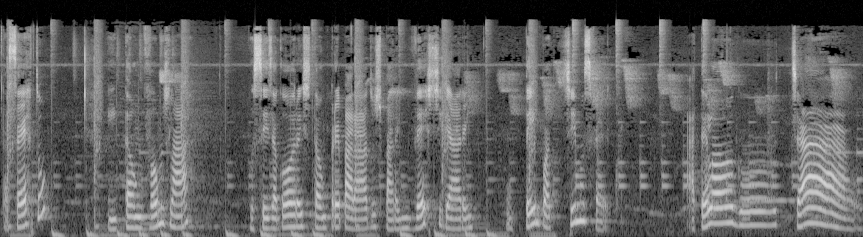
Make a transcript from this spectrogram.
Tá certo? Então vamos lá. Vocês agora estão preparados para investigarem o tempo atmosférico. Até logo! Tchau!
